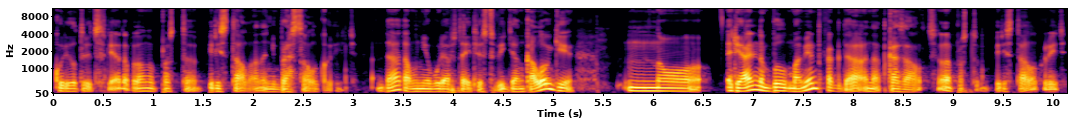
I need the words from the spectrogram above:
курила 30 лет, а потом она просто перестала, она не бросала курить. Да, там у нее были обстоятельства в виде онкологии, но реально был момент, когда она отказалась, она просто перестала курить,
